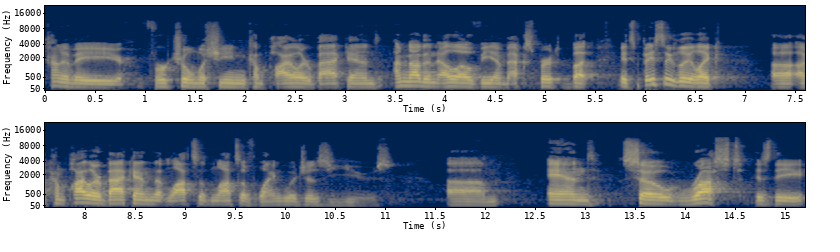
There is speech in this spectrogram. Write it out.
kind of a virtual machine compiler backend. I'm not an LLVM expert, but it's basically like uh, a compiler backend that lots and lots of languages use. Um, and so Rust is the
